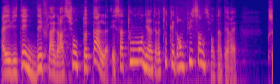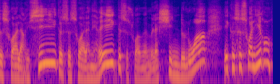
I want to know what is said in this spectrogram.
à éviter une déflagration totale. Et ça, tout le monde y a intérêt, toutes les grandes puissances y ont intérêt. Que ce soit la Russie, que ce soit l'Amérique, que ce soit même la Chine de loin, et que ce soit l'Iran.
